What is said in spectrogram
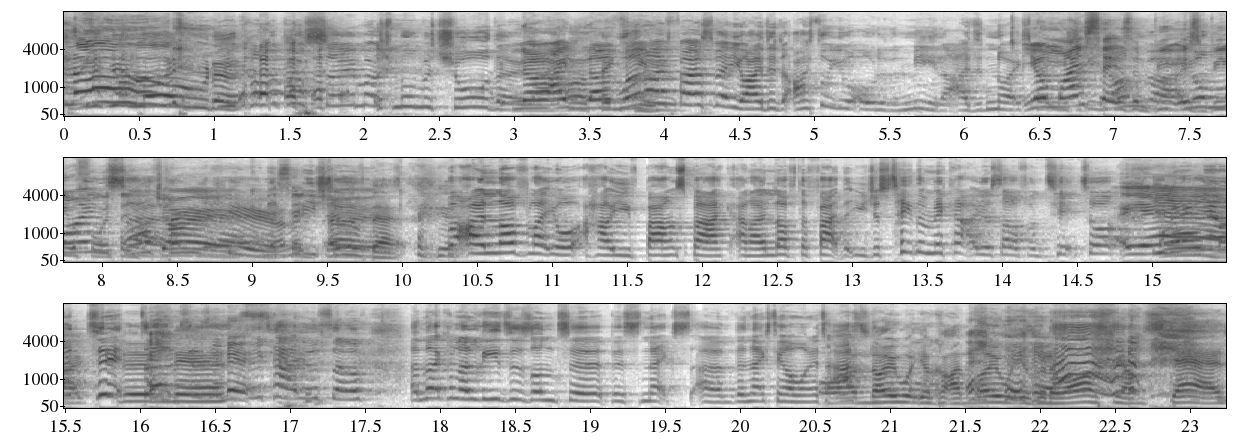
alone. Leave me alone. You come across so much more mature though. No, like, I love When you. When I first met you, I did. I thought you were older than me. Like I did not. Expect Your you to be mindset is a younger. Your beautiful. It's a mindset, joy. Thank you. It I really love- I love shows. that. But I love like your how you've bounced back, and I love the fact that you just take the mick out of yourself on TikTok. Yeah. You Oh my on TikTok, take the mick out of yourself, and that kind of leads us on to this next, um, the next thing I wanted to Oh, ask. I know you what you're. I know what you're gonna ask me. I'm scared.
